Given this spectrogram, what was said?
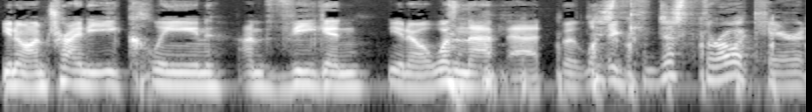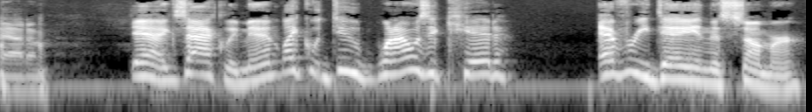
you know, I'm trying to eat clean. I'm vegan. You know, it wasn't that bad, but like, just, just throw a carrot at him. Yeah, exactly, man. Like, dude, when I was a kid, every day in the summer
